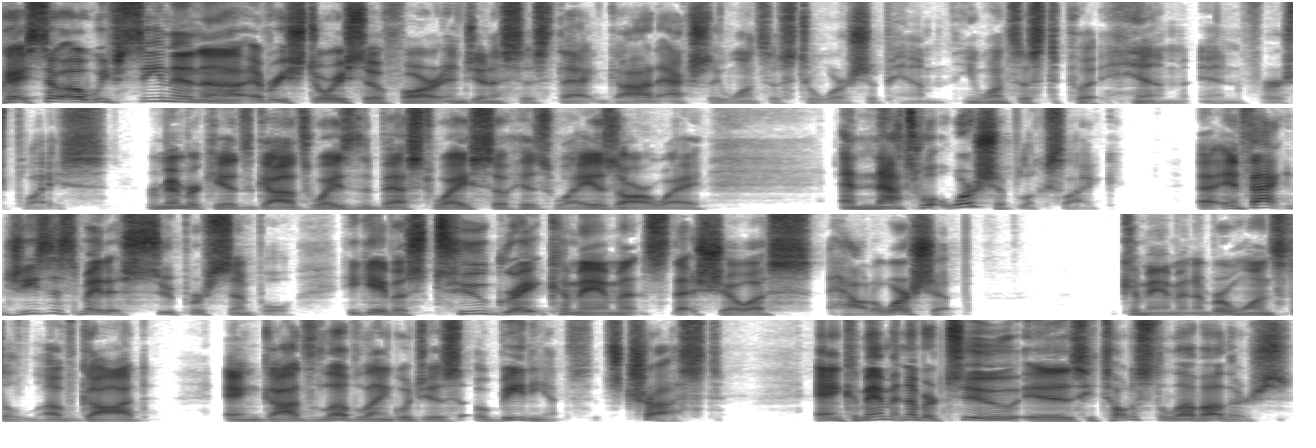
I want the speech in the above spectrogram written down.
Okay, so uh, we've seen in uh, every story so far in Genesis that God actually wants us to worship Him. He wants us to put Him in first place. Remember, kids, God's way is the best way, so His way is our way, and that's what worship looks like. Uh, in fact, Jesus made it super simple. He gave us two great commandments that show us how to worship. Commandment number one is to love God, and God's love language is obedience, it's trust. And commandment number two is He told us to love others.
